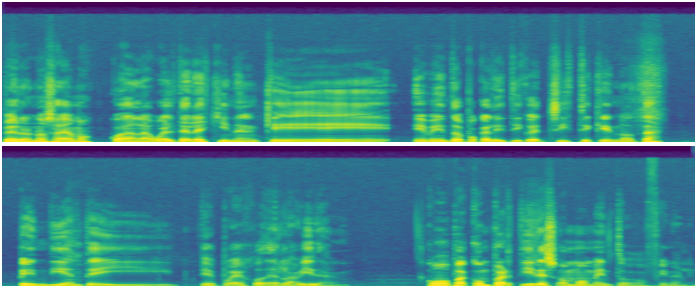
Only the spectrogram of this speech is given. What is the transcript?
Pero no sabemos cuando a la vuelta de la esquina qué evento apocalíptico existe que no estás pendiente y te puede joder la vida. Como para compartir esos momentos finales.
